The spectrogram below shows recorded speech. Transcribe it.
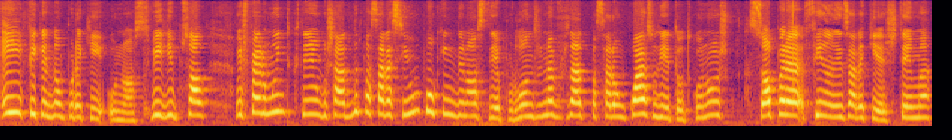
E fica então por aqui o nosso vídeo, pessoal. Eu espero muito que tenham gostado de passar assim um pouquinho do nosso dia por Londres. Na verdade, passaram quase o dia todo connosco. Só para finalizar aqui este tema,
